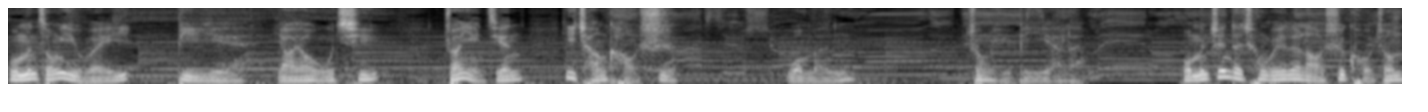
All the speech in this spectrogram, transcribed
我们总以为毕业遥遥无期，转眼间一场考试，我们终于毕业了。我们真的成为了老师口中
